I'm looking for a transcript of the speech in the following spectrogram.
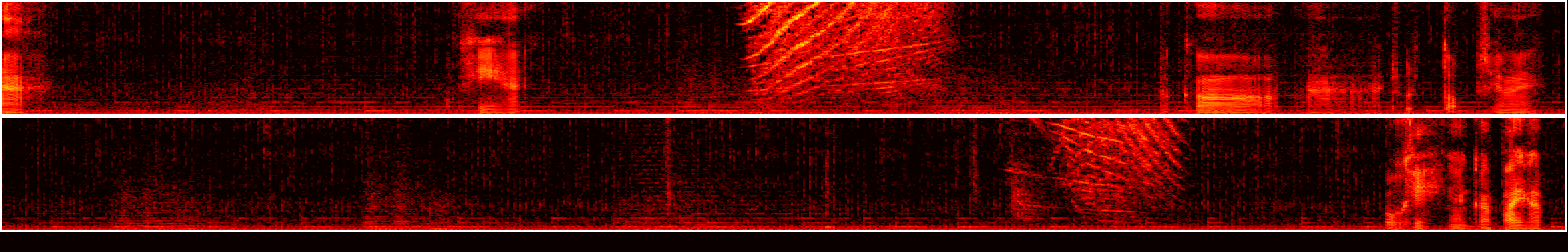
อะโอเคฮะ ก็อ่าจุดตกใช่ไหมโอเค งั้นก็ไปครับนะครับ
